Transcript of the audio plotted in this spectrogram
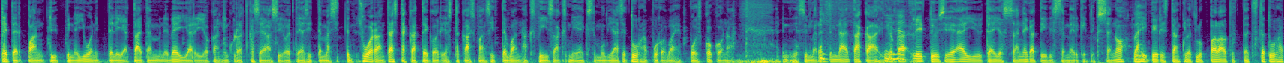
Peter Pan-tyyppinen juonittelija tai tämmöinen veijari, joka niin kuin ratkaisee asioita ja sitten mä sitten suoraan tästä kategoriasta kasvan sitten vanhaksi viisaaksi mieheksi ja mulla jää se turha purovaihe pois kokonaan. Jos ymmärrätte mitä takaa, joka liittyy siihen äijyyteen jossain negatiivisessa merkityksessä. No, lähipiiristä on kyllä tullut palautetta, että sitä turha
